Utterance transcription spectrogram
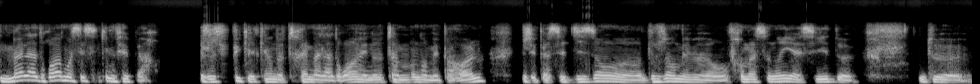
maladroit, moi c'est ce qui me fait peur. Je suis quelqu'un de très maladroit et notamment dans mes paroles. J'ai passé 10 ans, euh, 12 ans même en franc-maçonnerie à essayer de, de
